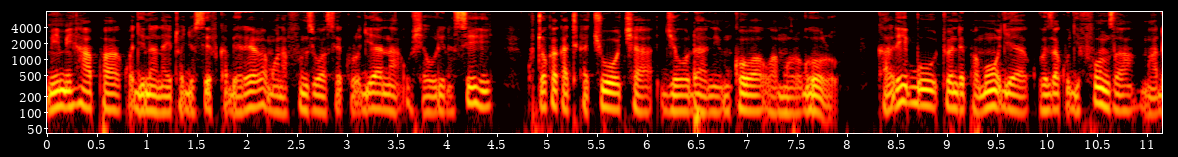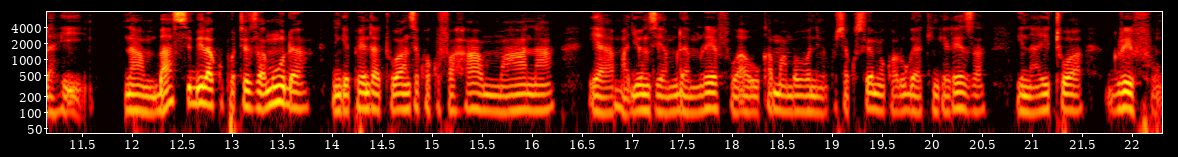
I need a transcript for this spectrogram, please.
mimi hapa kwa jina naitwa joseph kaberela mwanafunzi wa saikolojia na ushauri nasihi kutoka katika chuo cha jordani mkoa wa morogoro. Karibu twende pamoja kuweza kujifunza mada hii. Nam basi bila kupoteza muda ningependa tuanze kwa kufahamu maana ya majonzi ya muda mrefu au kama ambavyo nimekusha kusema kwa lugha ya kiingereza inaitwa grifu.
